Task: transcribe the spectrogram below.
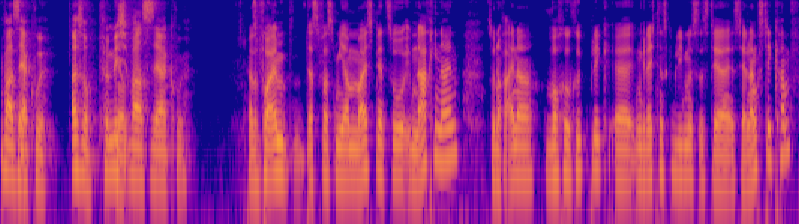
War sehr ja. cool. Also, für mich ja. war es sehr cool. Also vor allem das, was mir am meisten jetzt so im Nachhinein, so nach einer Woche Rückblick äh, im Gedächtnis geblieben ist, ist der, ist der Langstick-Kampf.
